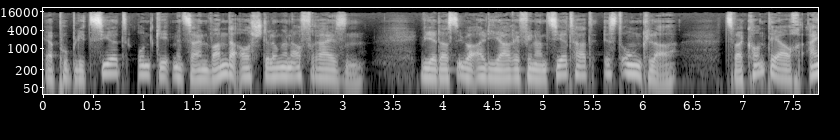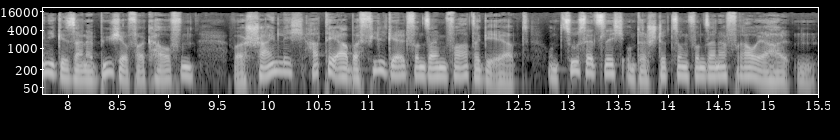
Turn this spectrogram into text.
Er publiziert und geht mit seinen Wanderausstellungen auf Reisen. Wie er das über all die Jahre finanziert hat, ist unklar. Zwar konnte er auch einige seiner Bücher verkaufen, wahrscheinlich hatte er aber viel Geld von seinem Vater geerbt und zusätzlich Unterstützung von seiner Frau erhalten.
